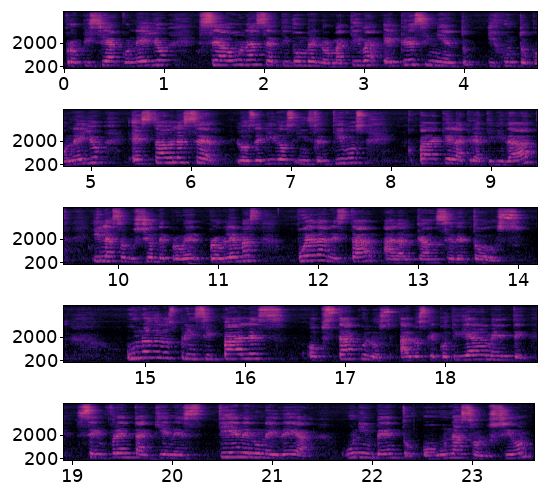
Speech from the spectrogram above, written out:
propiciar con ello sea una certidumbre normativa el crecimiento y junto con ello establecer los debidos incentivos para que la creatividad y la solución de problemas puedan estar al alcance de todos. Uno de los principales obstáculos a los que cotidianamente se enfrentan quienes tienen una idea, un invento o una solución,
